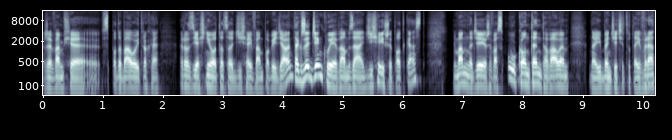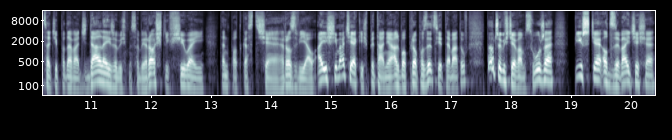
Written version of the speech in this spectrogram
że wam się e, spodobało i trochę rozjaśniło to, co dzisiaj Wam powiedziałem. Także dziękuję Wam za dzisiejszy podcast. Mam nadzieję, że Was ukontentowałem, no i będziecie tutaj wracać i podawać dalej, żebyśmy sobie rośli w siłę i ten podcast się rozwijał. A jeśli macie jakieś pytania albo propozycje tematów, to oczywiście Wam służę. Piszcie, odzywajcie się,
